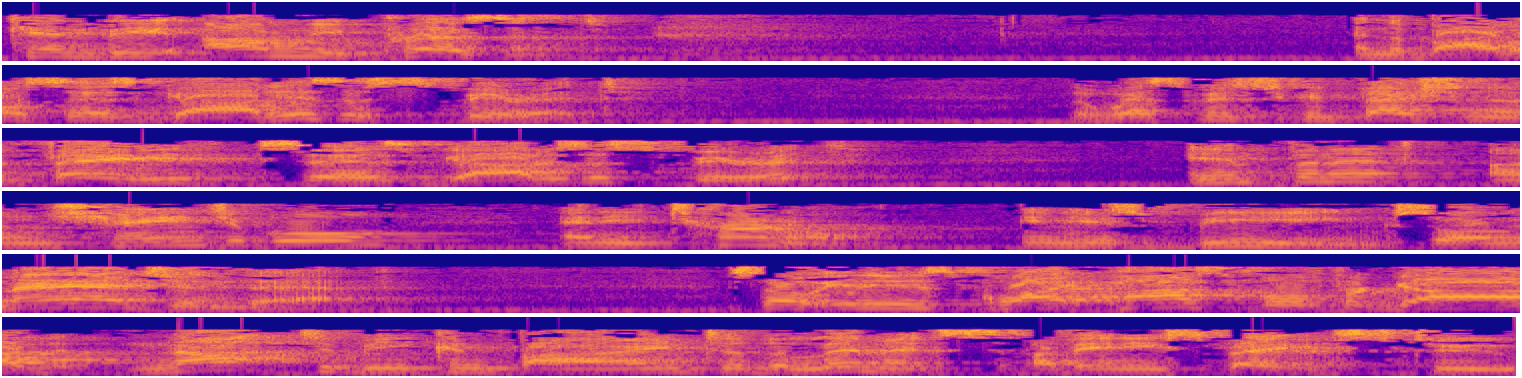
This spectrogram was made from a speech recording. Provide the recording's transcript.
can be omnipresent. And the Bible says God is a spirit. The Westminster Confession of Faith says God is a spirit, infinite, unchangeable, and eternal in his being. So imagine that. So it is quite possible for God not to be confined to the limits of any space. To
